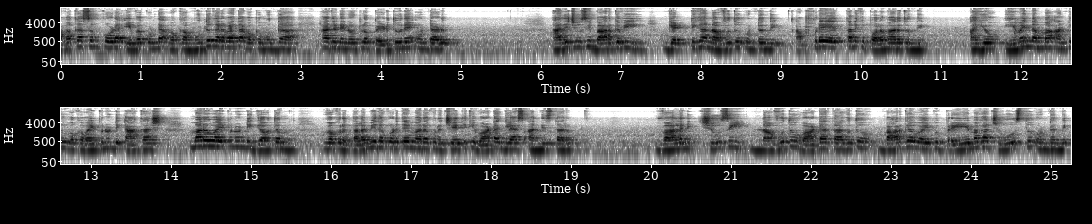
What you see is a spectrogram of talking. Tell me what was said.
అవకాశం కూడా ఇవ్వకుండా ఒక ముద్ద తర్వాత ఒక ముద్ద అతడి నోట్లో పెడుతూనే ఉంటాడు. అది చూసి భార్గవి గట్టిగా నవ్వుతూ ఉంటుంది. అప్పుడే తనకి పొలమారుతుంది. అయ్యో ఏమైందమ్మా అంటూ ఒకవైపు నుండి ఆకాష్ మరోవైపు నుండి గౌతమ్ ఒకరు తల మీద కొడితే మరొకరు చేతికి వాటర్ గ్లాస్ అందిస్తారు. వాళ్ళని చూసి నవ్వుతూ వాటా తాగుతూ భార్గవ్ వైపు ప్రేమగా చూస్తూ ఉంటుంది.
